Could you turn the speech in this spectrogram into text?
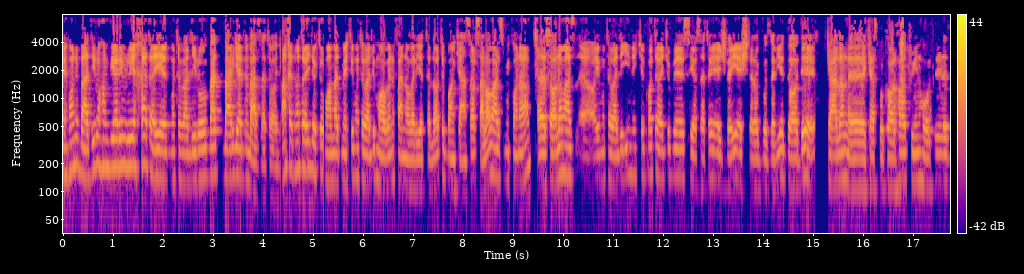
مهمان بعدی رو هم بیاریم روی خط آیه متولی رو بعد برگردیم به حضرت عالی. من خدمت آیه دکتر محمد مهدی متولی معاون فناوری اطلاعات بانک انصار سلام عرض می‌کنم. سوالم از آیه متولی اینه که با توجه به سیاست های اجرایی اشتراک گذاری داده که الان کسب و کارها تو این حوزه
